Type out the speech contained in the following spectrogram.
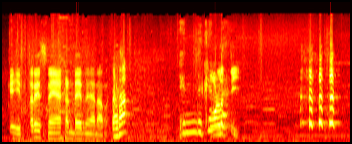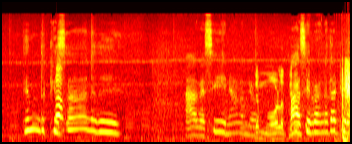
ഒക്കെ ഇത്രയും സ്നേഹം ഉണ്ടായിരുന്നു ഞാൻ അറിഞ്ഞു. എടാ. എന്തൊക്കെ മോളെത്തി എന്തൊക്കെ സാധനത് ആകെ സീനാണല്ലോ ഇത് മോളെത്തി ബാസി ബ്രോനെ തട്ടിയ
